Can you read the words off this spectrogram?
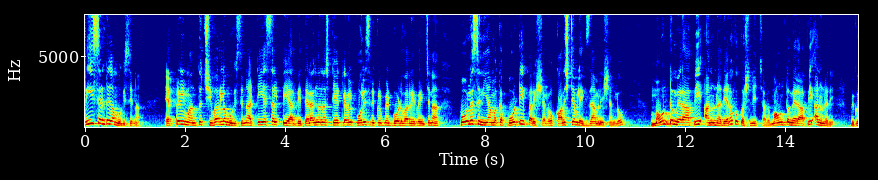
రీసెంట్గా ముగిసిన ఏప్రిల్ మంత్ చివరిలో ముగిసిన TSL PRB Telangana state level police recruitment board వారు నిర్వహించిన పోలీసు నియామక పోటీ పరీక్షలో కానిస్టేబుల్ ఎగ్జామినేషన్లో మౌంట్ మెరాపి అనునది అని ఒక క్వశ్చన్ ఇచ్చాడు. మౌంట్ మెరాపి అనునది మీకు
